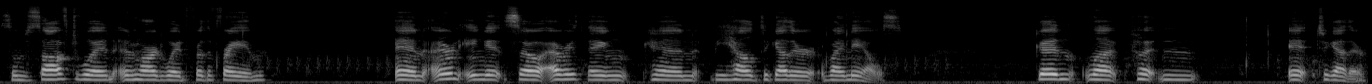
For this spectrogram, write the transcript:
some soft wood and hardwood for the frame, and iron ingots so everything can be held together by nails. Good luck putting it together.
